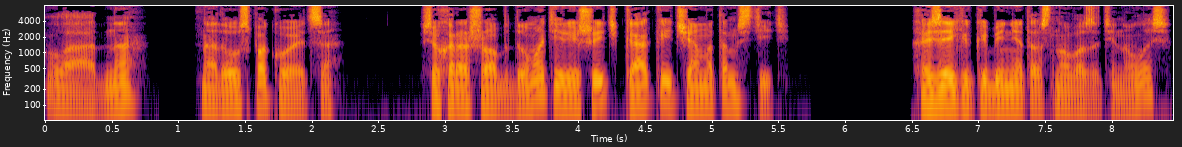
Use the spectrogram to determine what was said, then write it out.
Ладно, надо успокоиться. Все хорошо обдумать и решить, как и чем отомстить. Хозяйка кабинета снова затянулась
